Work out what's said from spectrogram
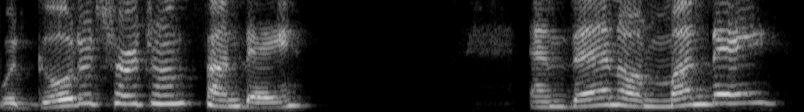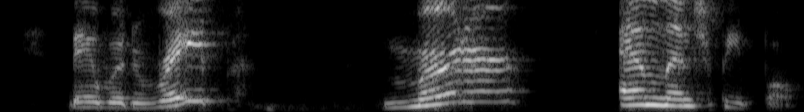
would go to church on Sunday, and then on Monday, they would rape, murder, and lynch people.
